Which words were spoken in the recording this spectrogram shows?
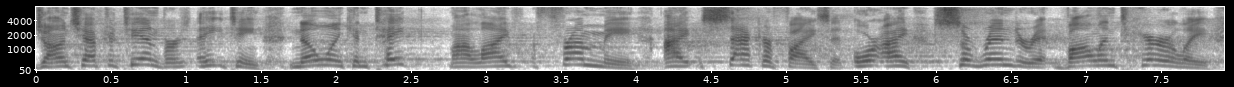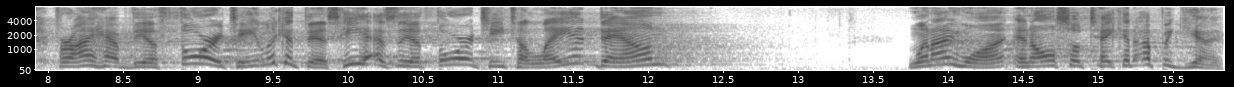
John chapter 10, verse 18. No one can take my life from me. I sacrifice it or I surrender it voluntarily, for I have the authority. Look at this. He has the authority to lay it down when I want and also take it up again.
